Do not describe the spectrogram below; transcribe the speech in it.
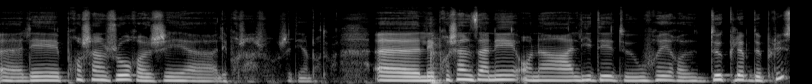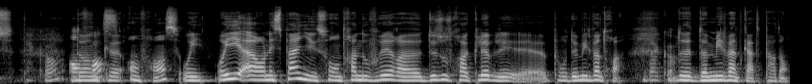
Euh, les prochains jours, j'ai... Euh, les prochains jours, j'ai dit n'importe quoi. Euh, les prochaines années, on a l'idée d'ouvrir deux clubs de plus. D'accord. En Donc, France? En France, oui. Oui, en Espagne, ils sont en train d'ouvrir deux ou trois clubs pour 2023. D'accord. De, 2024, pardon.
